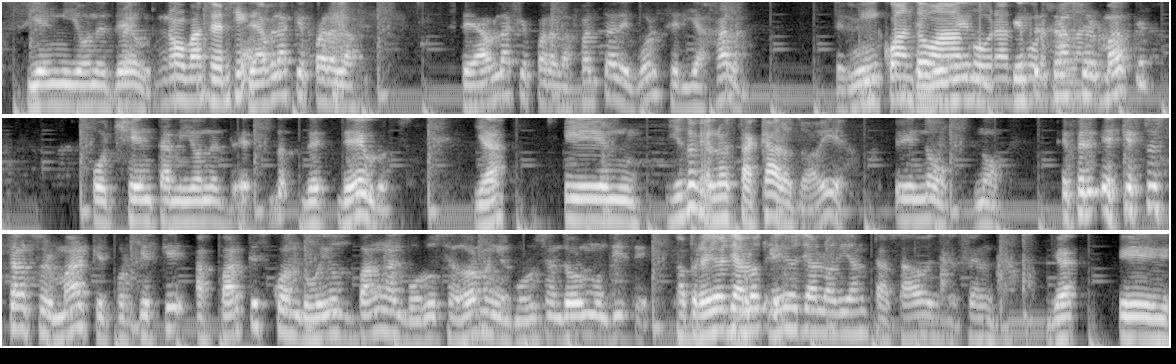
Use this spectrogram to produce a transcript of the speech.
100 millones de euros. No va a ser 100. Se habla que para la, se habla que para la falta de gol sería Haaland. ¿Y cuánto va a cobrar por Transfer Market? 80 millones de, euros. ¿Ya? Em, y eso que no está caro todavía. Eh, no, no. Eh, pero es que esto es transfer market, porque es que aparte es cuando ellos van al Borussia Dortmund, el Borussia Dortmund dice... No, pero ellos ya, lo, ellos ya lo habían tasado en 60. Ya, eh,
